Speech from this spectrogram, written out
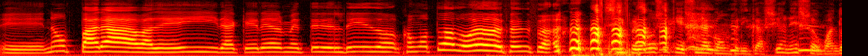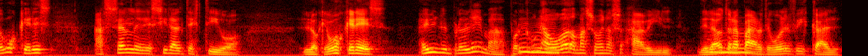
Eh, no paraba de ir a querer meter el dedo, como todo abogado defensor. Sí, pero vos sabés que es una complicación eso. Cuando vos querés hacerle decir al testigo lo que vos querés, ahí viene el problema. Porque un abogado más o menos hábil de la otra parte, o el fiscal,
